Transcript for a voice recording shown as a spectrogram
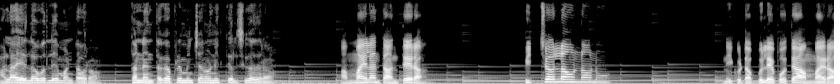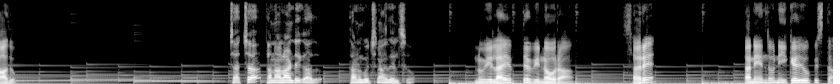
అలా ఎలా వదిలేయమంటావురా తను ఎంతగా ప్రేమించానో నీకు తెలుసు కదరా అమ్మాయిలంతా అంతేరా. పిచ్చోళ్ళ ఉన్నావు నువ్వు. నీకు డబ్బు లేకపోతే అమ్మాయి రాదు. చచ్చా తను అలాంటి కాదు. తన గురించి నాకు తెలుసు. నువ్వు ఇలా చెప్తే వినవురా. సరే. తనేందో నీకే చూపిస్తా.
